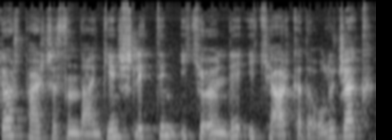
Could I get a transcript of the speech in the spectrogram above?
4 parçasından genişlettim. 2 önde 2 arkada olacak.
